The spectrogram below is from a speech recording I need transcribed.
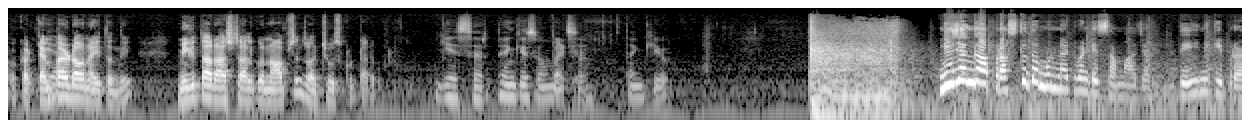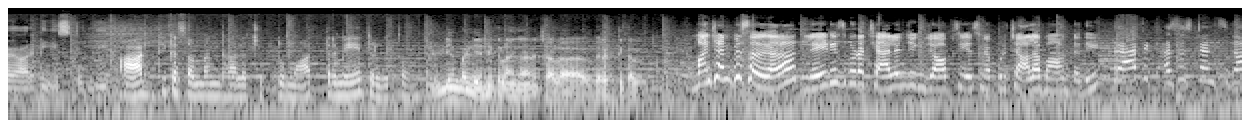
ఒక టెంపర్ డౌన్ అవుతుంది. మిగతా రాష్ట్రాలకు ఉన్న ఆప్షన్స్ వాళ్ళు చూసుకుంటారు. Yes sir thank you so much sir thank you నిజంగా ప్రస్తుతం ఉన్నటువంటి సమాజం దేనికి ప్రయారిటీ ఇస్తుంది? ఆర్థిక సంబంధాల చుట్టూ మాత్రమే తిరుగుతోంది. మళ్ళీ మళ్ళీ ఎన్నికలంగానే చాలా విరక్తి కలుగుతాను మంచి అనిపిస్తుంది కదా? లేడీస్ కూడా ఛాలెంజింగ్ జాబ్స్ చేసినప్పుడు చాలా బాగుంటది. ట్రాఫిక్ అసిస్టెంట్స్గా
